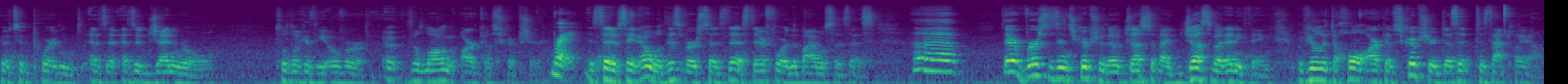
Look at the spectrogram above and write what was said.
know, it's important as a as a general to look at the over uh, the long arc of scripture Right. instead of saying, "Oh, well, this verse says this, therefore the Bible says this." Uh, there are verses in scripture that will justify just about anything. But if you look at the whole arc of scripture, does it does that play out?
